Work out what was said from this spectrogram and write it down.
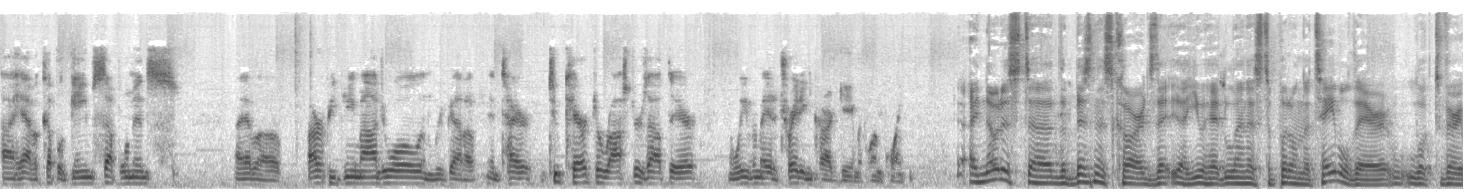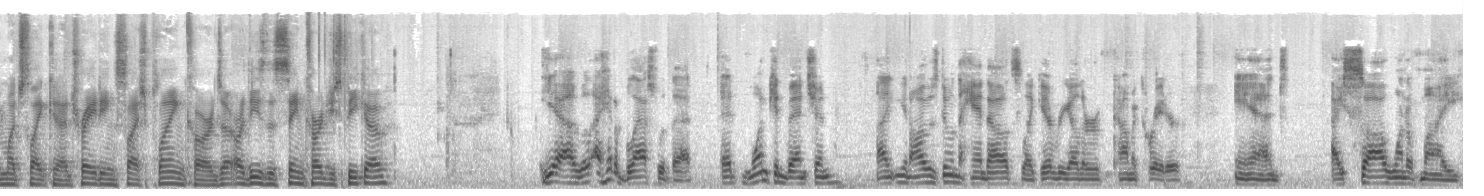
I have a couple game supplements. I have a RPG module, and we've got a entire two character rosters out there. And we even made a trading card game at one point. I noticed uh, the business cards that uh, you had lent us to put on the table there looked very much like uh, trading slash playing cards. Are, are these the same cards you speak of? Yeah, well, I had a blast with that. At one convention, I you know I was doing the handouts like every other comic creator, and I saw one of my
